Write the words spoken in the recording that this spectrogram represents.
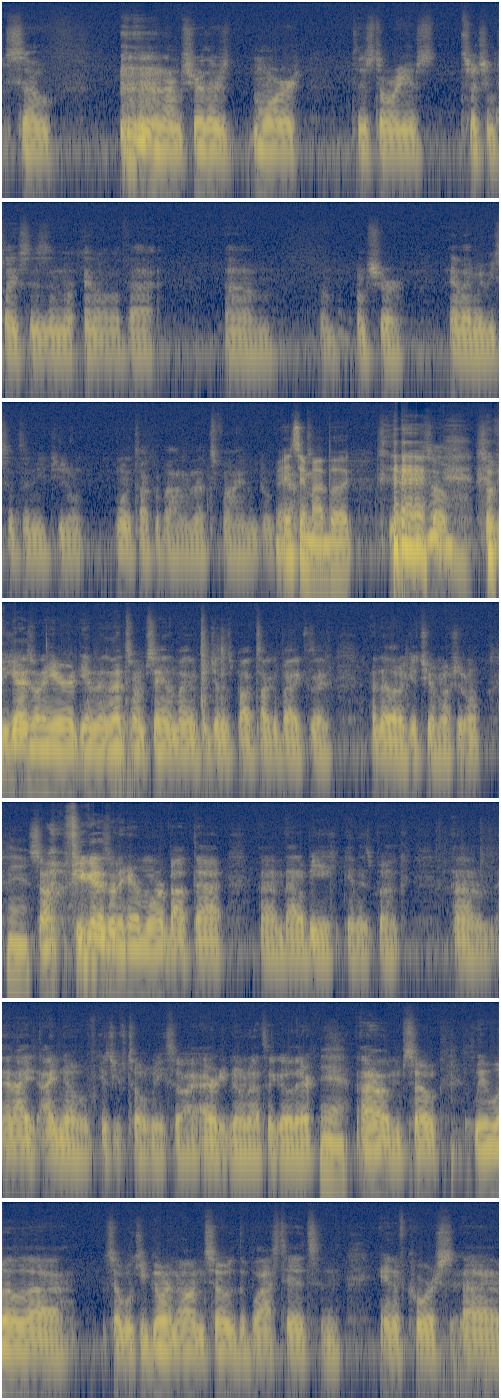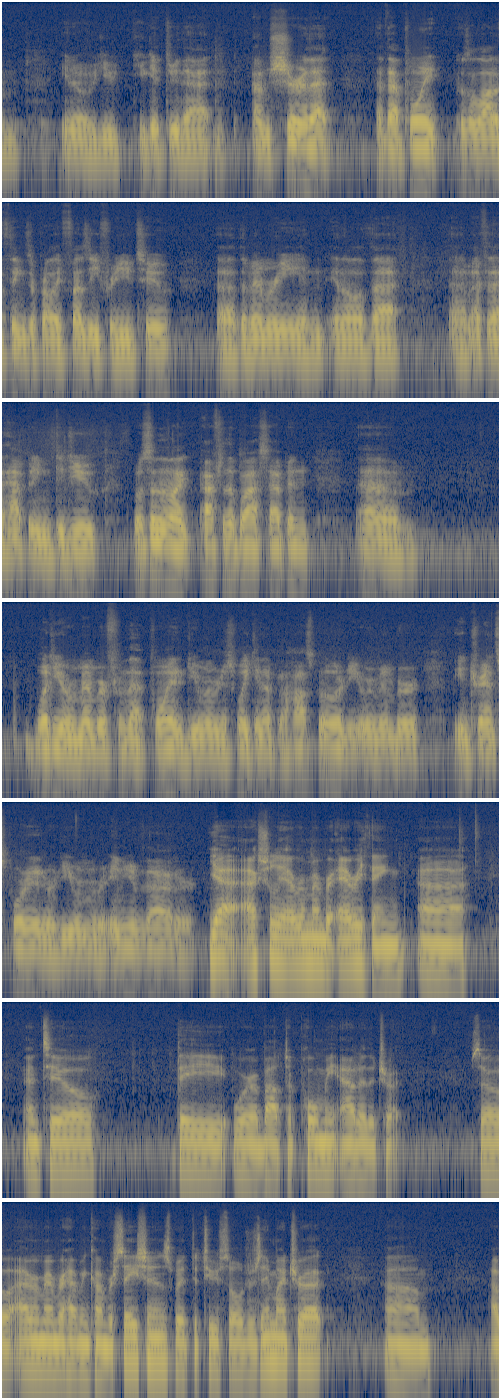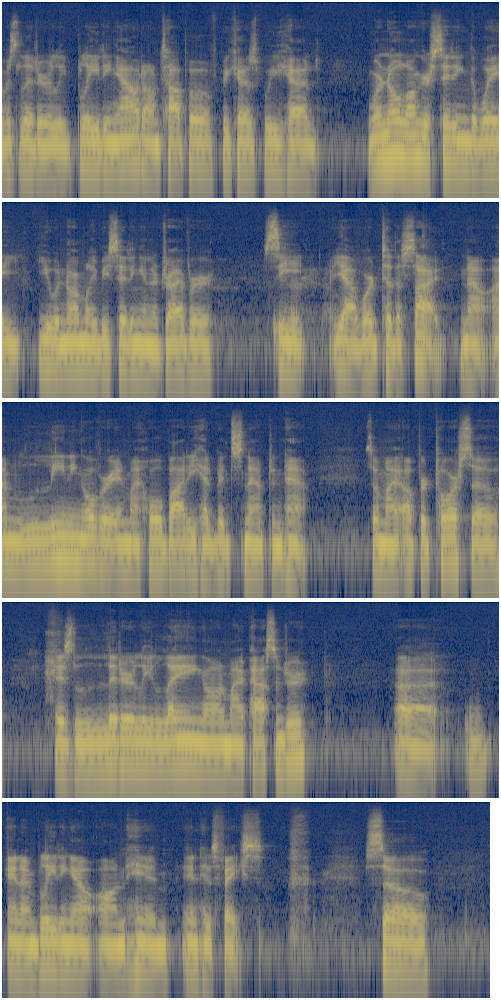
So, I'm sure there's more to the story of switching places and and all of that. Um, I'm, I'm sure, and that may be something that you don't want to talk about, and that's fine. It's in my book Yeah. So, so if you guys want to hear it, and that's what I'm saying, I'm not going to put you on the spot to talk about it because I, I know that'll get you emotional. Yeah. So if you guys want to hear more about that, um, that'll be in his book. Um, and I, I know because you've told me, so I, I already know not to go there. yeah Um, so we will. Uh, so we'll keep going on. So the blast hits, and and of course, um, you know, you you get through that. I'm sure that at that point, there's a lot of things are probably fuzzy for you too, uh, the memory and and all of that. Um, after that happening, did you? Was something like after the blast happened? Um, what do you remember from that point? Or do you remember just waking up in a hospital, or do you remember being transported, or do you remember any of that, or? Yeah, actually, I remember everything uh, until they were about to pull me out of the truck. So I remember having conversations with the two soldiers in my truck. Um, I was literally bleeding out on top of because we had, we're no longer sitting the way you would normally be sitting in a driver seat. Yeah, we're to the side now. I'm leaning over, and my whole body had been snapped in half. So my upper torso is literally laying on my passenger, uh, and I'm bleeding out on him in his face. so,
